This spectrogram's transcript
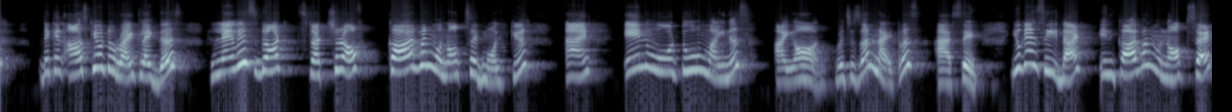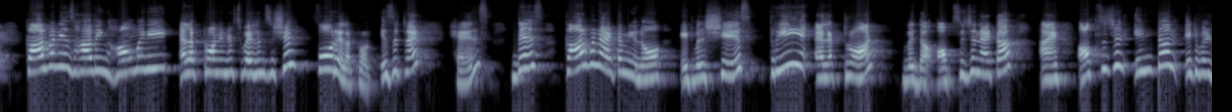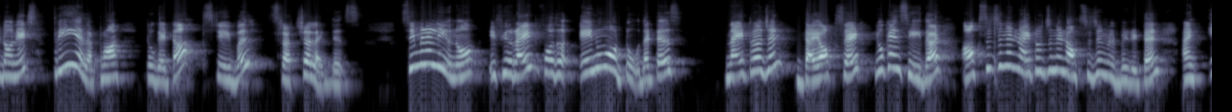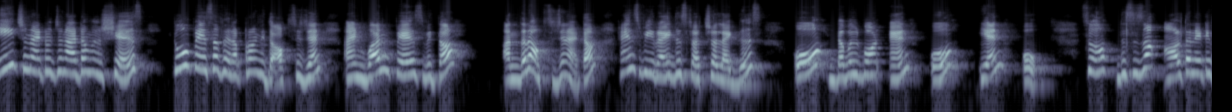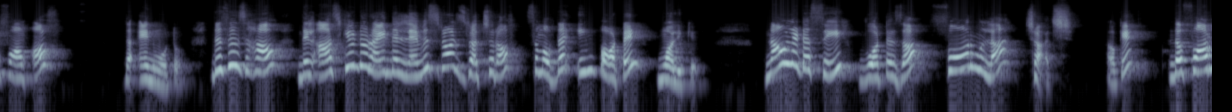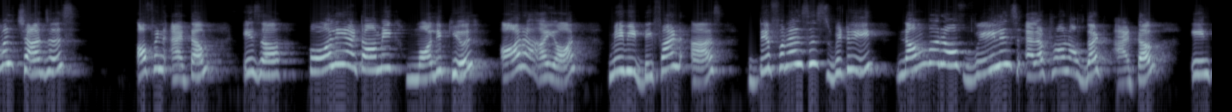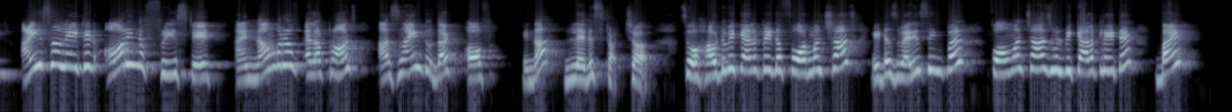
They can ask you to write like this Lewis dot structure of carbon monoxide molecule and NO2 minus ion which is a nitrous acid. You can see that in carbon monoxide, carbon is having how many electron in its valence shell? 4 electron. Is it right? Hence, this carbon atom, you know, it will share 3 electron with the oxygen atom and oxygen in turn it will donate 3 electron to get a stable structure like this. Similarly, you know, if you write for the NO2 that is nitrogen dioxide, you can see that oxygen and nitrogen and oxygen will be written and each nitrogen atom will share two pairs of electron with the oxygen and one pairs with the another oxygen atom. Hence, we write the structure like this O double bond N O N O. So, this is an alternative form of the NO2. This is how they'll ask you to write the Lewis-Dot structure of some of the important molecule. Now let us see what is a formal charge. Okay. The formal charges of an atom is a polyatomic molecule or ion may be defined as differences between number of valence electron of that atom in isolated or in the free state and number of electrons assigned to that of in the Lewis structure. So, how do we calculate the formal charge? It is very simple. Formal charge will be calculated by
